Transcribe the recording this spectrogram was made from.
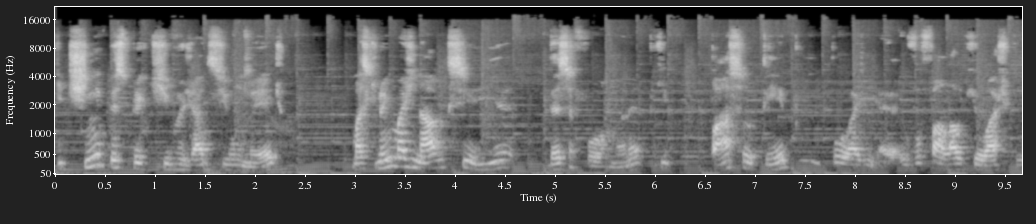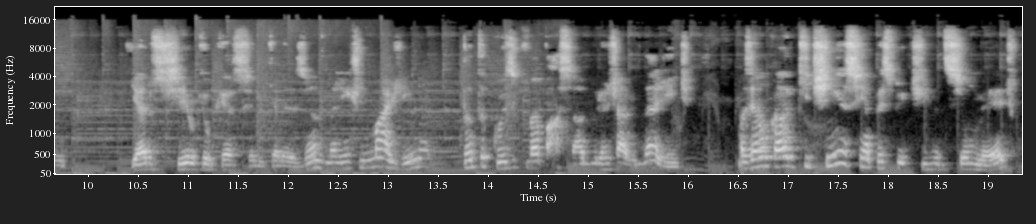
que tinha perspectiva já de ser um médico, mas que não imaginava que seria dessa forma, né? Porque passa o tempo e, pô, eu vou falar o que eu acho que quero ser, o que eu quero ser daqui a 10 anos, mas a gente não imagina tanta coisa que vai passar durante a vida da gente. Mas era um cara que tinha, assim, a perspectiva de ser um médico,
